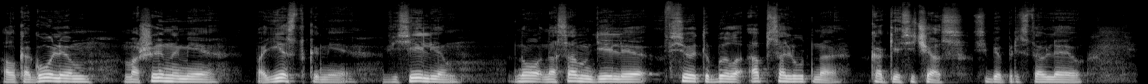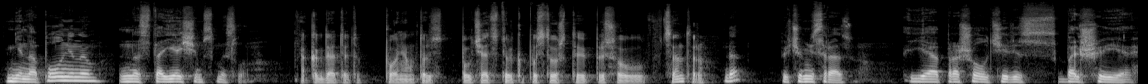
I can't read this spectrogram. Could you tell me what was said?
алкоголем, машинами, поездками, весельем. Но на самом деле все это было абсолютно, как я сейчас себе представляю, не наполненным настоящим смыслом. А когда ты это понял? То есть, получается, только после того, что ты пришел в центр? Да, причем не сразу. Я прошел через большие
